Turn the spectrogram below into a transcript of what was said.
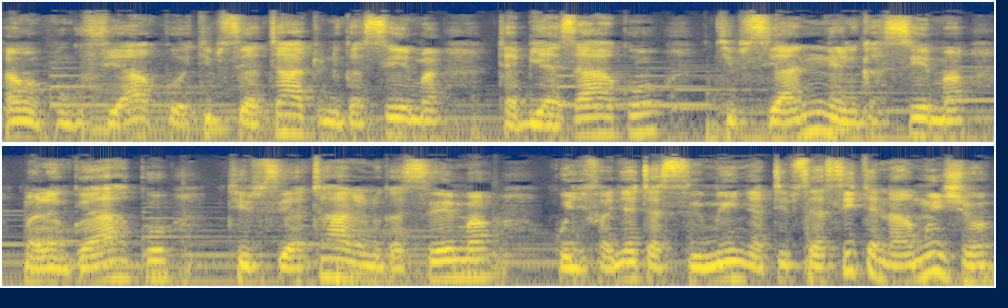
au mapungufu yako. Tips ya tatu nikasema tabia zako. Tips ya nne nikasema malengo yako. Tips ya tano nikasema kujifanyia tathmini. Na tips ya sita na mwisho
